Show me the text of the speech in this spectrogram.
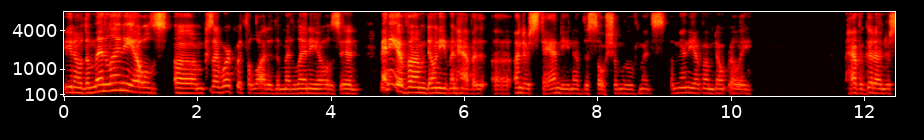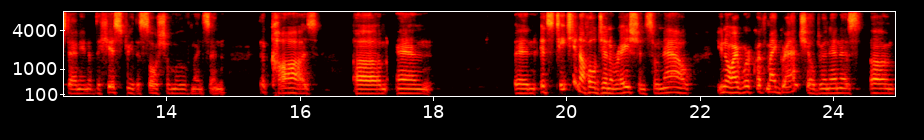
you know, the millennials, because I work with a lot of the millennials, and many of them don't even have a, a understanding of the social movements. Many of them don't really have a good understanding of the history, the social movements, and the cause. Um, and and it's teaching a whole generation. So now, you know, I work with my grandchildren, and as um,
